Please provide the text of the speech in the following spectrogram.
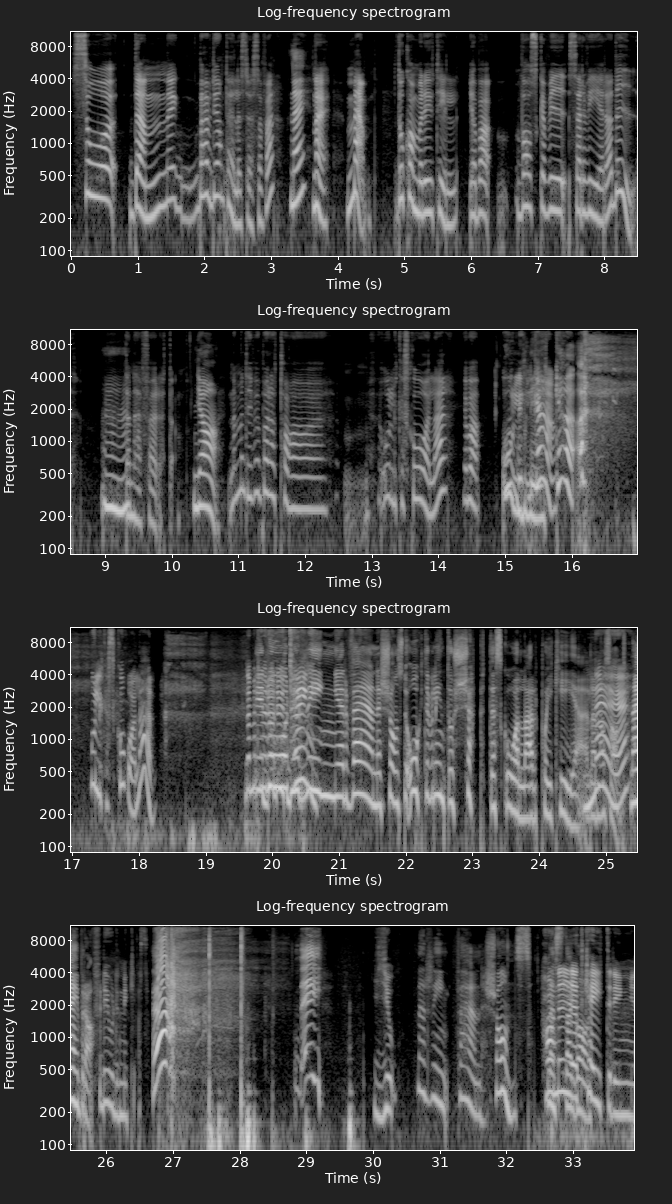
Så den eh, behövde jag inte heller stressa för. Nej. Nej, men då kommer det ju till, jag bara, vad ska vi servera det i Mm. den här förrätten? Ja. Nej men det är väl bara att ta mm, olika skålar. Jag bara, olika? Olika. Olika skålar? Nej Det är då du tänkt? ringer Wernerssons. Du åkte väl inte och köpte skålar på Ikea eller något Nej. sånt? Nej, bra. För det gjorde Niklas. Nej! Jo. Men ring Wernerssons Har nästa ni ett gång. catering...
